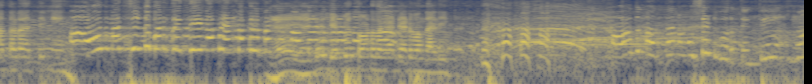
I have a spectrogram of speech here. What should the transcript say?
ಮಾತಾಡತ್ತೀನಿ? ಏ ಬಗ್ಗೆ ಎಲ್ಲಿ ಮಾತಾಡೋದು. ಲಿಂಬೆ ತೋಟದಾಗ ಅಡ್ಡಾಡಿ ಬಂದಾಡಿ ಹೌದು ಮತ್ತೆ ನಮ್ಗೆ ಸಿಟ್ಟು ಬರ್ತೈತಿ ಹಾ.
